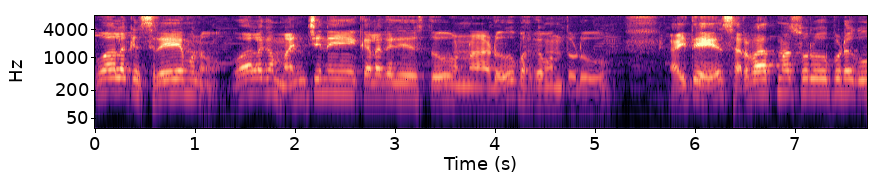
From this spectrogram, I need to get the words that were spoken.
వాళ్ళకి శ్రేయమును వాళ్ళకి మంచిని కలగజేస్తూ ఉన్నాడు భగవంతుడు. అయితే సర్వాత్మస్వరూపుడుగు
